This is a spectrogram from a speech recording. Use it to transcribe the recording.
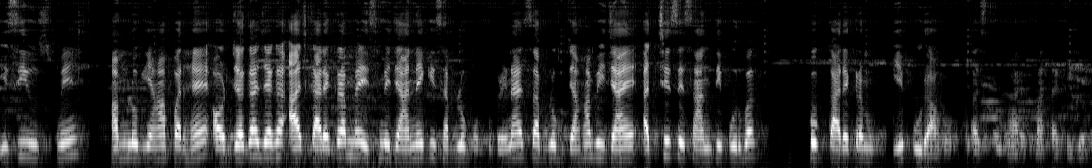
इसी उसमें हम लोग यहाँ पर हैं और जगह जगह आज कार्यक्रम है, इसमें जाने की सब लोगों को प्रेरणा है। सब लोग जहाँ भी जाएँ, अच्छे से शांतिपूर्वक खूब कार्यक्रम ये पूरा हो। अस्तु भारत माता की जय।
